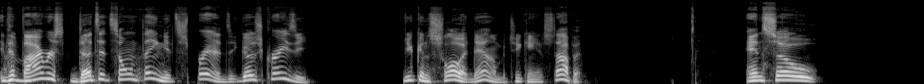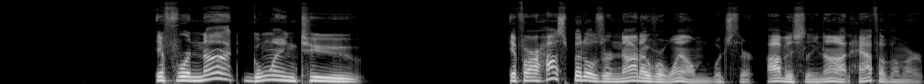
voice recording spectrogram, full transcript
The virus does its own thing, it spreads, it goes crazy. You can slow it down, but you can't stop it. And so, if we're not going to if our hospitals are not overwhelmed, which they're obviously not, half of them are,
